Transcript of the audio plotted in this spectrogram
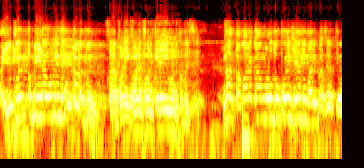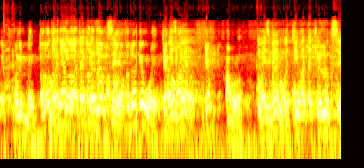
એટલે જ તો પીડા ઊભી થઈ તરત જ આપણે કોને ફોન કર્યા એ મને ખબર છે. ના તમારા ગામ વાળું તો કોઈ છે નહીં મારી પાસે અત્યારે પ્રણીતભાઈ. તરત જ વાત આખી અલગ છે. બધા કેવું હોય? જેમ અમારે મહેશભાઈ. હા મતની વાત આખી અલગ છે.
